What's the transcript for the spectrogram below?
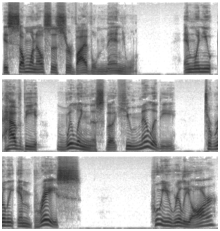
is someone else's survival manual. And when you have the willingness, the humility to really embrace who you really are,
